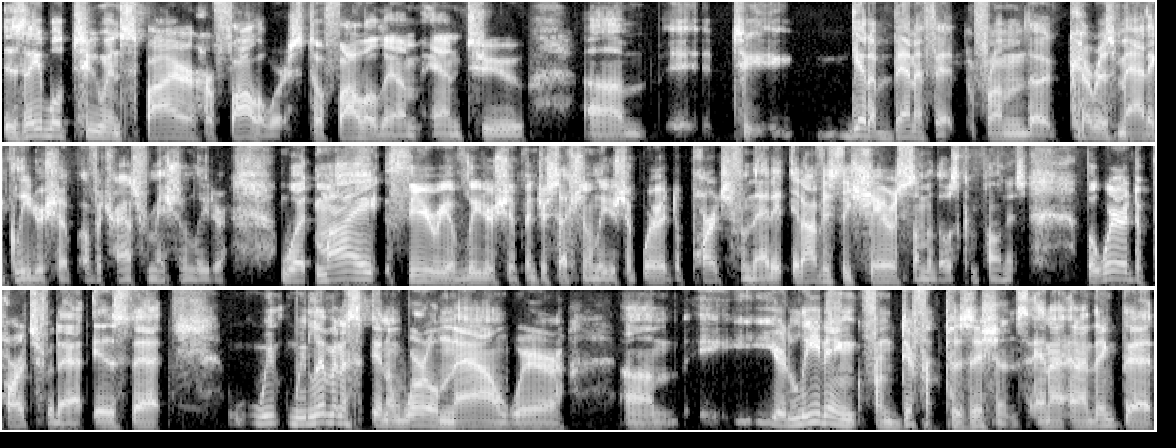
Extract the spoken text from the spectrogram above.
is able to inspire her followers to follow them and to um, to get a benefit from the charismatic leadership of a transformational leader. What my theory of leadership, intersectional leadership, where it departs from that, it, it obviously shares some of those components, but where it departs for that is that we, we live in a, in a world now where um, you're leading from different positions. And I, and I, think that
